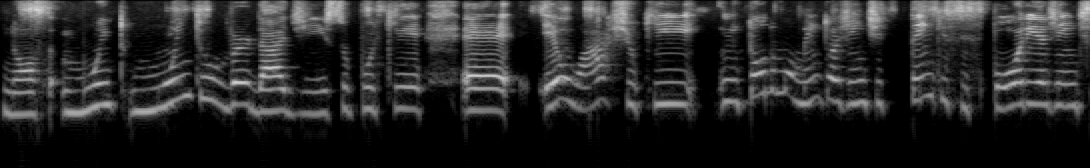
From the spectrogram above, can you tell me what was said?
Nossa, muito, muito verdade isso, porque é, eu acho que em todo momento a gente tem que se expor e a gente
